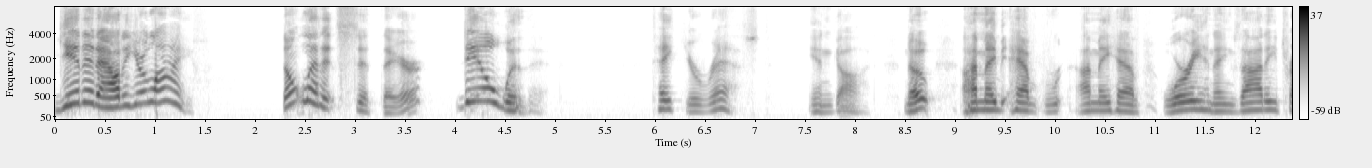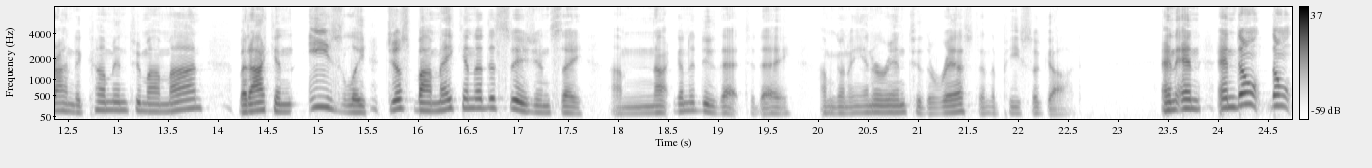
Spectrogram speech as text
Get it out of your life. Don't let it sit there. Deal with it. Take your rest in God. Nope. I may have I may have worry and anxiety trying to come into my mind, but I can easily just by making a decision say, I'm not going to do that today. I'm going to enter into the rest and the peace of God. And and and don't don't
